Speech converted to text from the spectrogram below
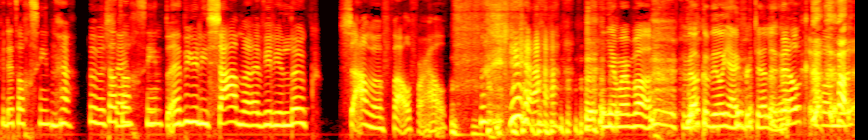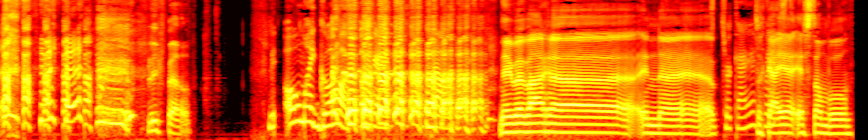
je dit al gezien? Ja, bewustzijn. Dat al gezien? Hebben jullie samen, hebben jullie een leuk samen een faalverhaal? ja. Ja, maar wacht. Welke wil jij vertellen? Welke van de... Vliegveld. Vlie- Oh my god. Oké. nou, Nee, wij waren eh, in eh, Turkije. Turkije, geweest. Istanbul.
